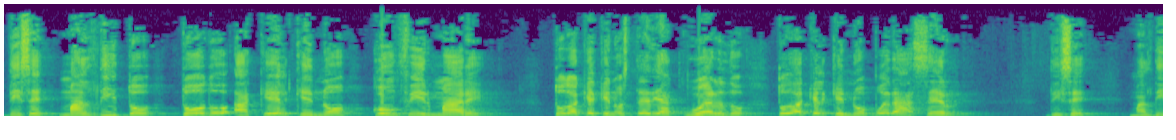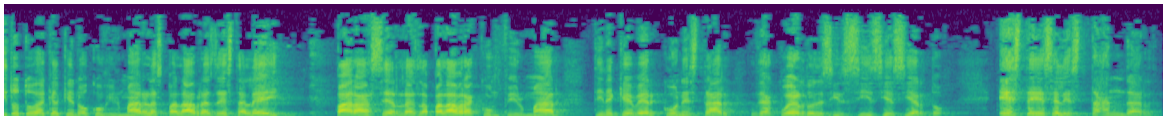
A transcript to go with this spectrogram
Dice, maldito todo aquel que no confirmare, todo aquel que no esté de acuerdo, todo aquel que no pueda hacer. Dice, Maldito todo aquel que no confirmara las palabras de esta ley para hacerlas. La palabra confirmar tiene que ver con estar de acuerdo, decir, sí, sí es cierto. Este es el estándar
